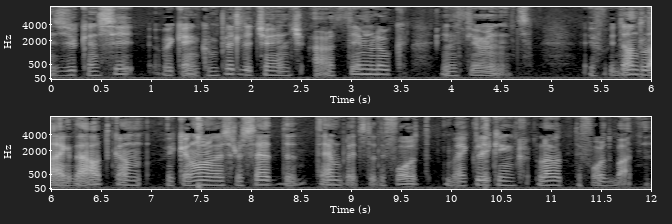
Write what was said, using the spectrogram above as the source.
As you can see, we can completely change our theme look in a few minutes. If we don't like the outcome, we can always reset the templates to default by clicking Load Default button.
